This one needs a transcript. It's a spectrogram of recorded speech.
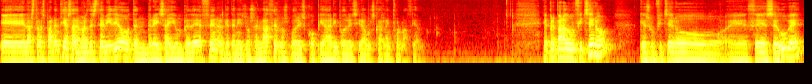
Eh, las transparencias, además de este vídeo, tendréis ahí un PDF en el que tenéis los enlaces, los podréis copiar y podréis ir a buscar la información. He preparado un fichero, que es un fichero eh, CSV,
